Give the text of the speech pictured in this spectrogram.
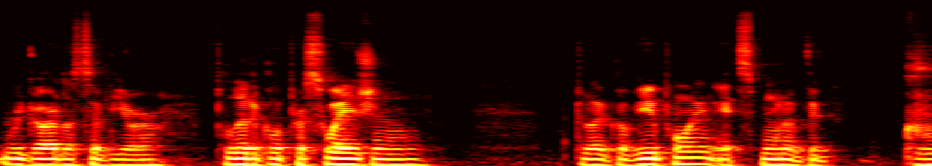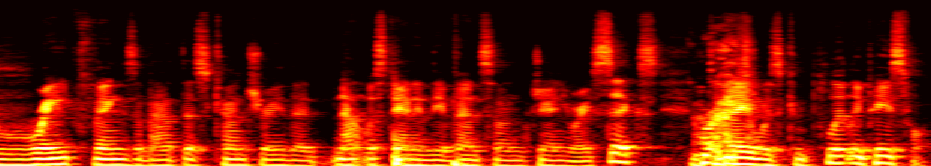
regardless of your political persuasion, political viewpoint, it's one of the great things about this country that, notwithstanding the events on January 6th, today was completely peaceful.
